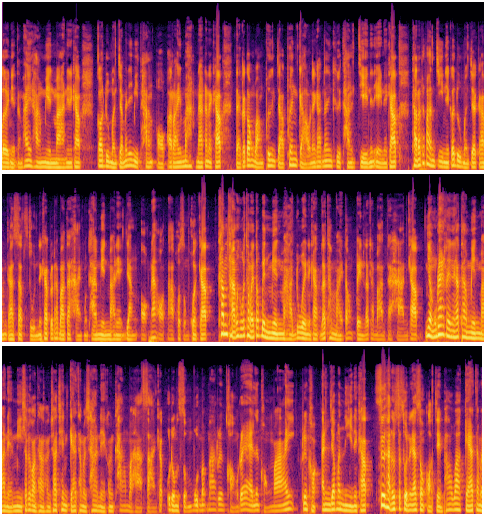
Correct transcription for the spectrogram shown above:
เลยเนี่ยทำให้ทางเมียนมาเนี่ยนะครับก็ดูเหมือนจะไม่ได้มีทางออกอะไรมากนักนะครับแต่ก็ต้องหวังพึ่งจากเพื่อนเก่านะครับนั่นคือทางจีนนั่นเองนะครับทางรัฐบาลจีนเนี่ยก็ดูเหมือนจะการการสับสนนะครับรัฐบาลทหารของทางเมียนมาเนี่ยยังออกหน้าออกตาพอสมควรครับคำถามก็คือว่าทำไมต้องเป็นเมียนมาด้วยนะครับและทำไมต้องเป็นรัฐบาลทหารครับอย่างแรกเลยนะครับทางเมียนมาเนี่ยมีทรัพยากรทางธรรมชาติเช่นแก๊สธรรมชาติเนี่ยค่อนข้างมหาศาลครับอุดมสมบูรณ์มากๆเรื่องของแร่เรื่องของไม้ เรื่องของอัญมณีนะครับซึ่งหากดูสัดส่วนในการส่งออกเจนภาพว่าแก๊สธรรม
